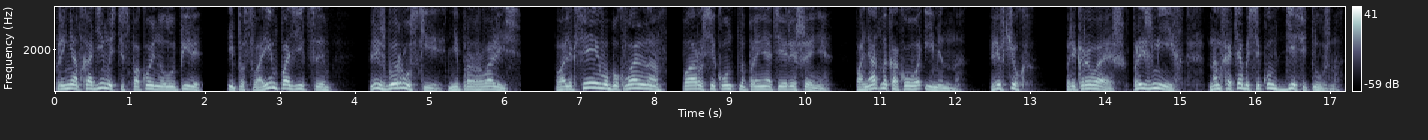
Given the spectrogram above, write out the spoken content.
При необходимости спокойно лупили и по своим позициям, лишь бы русские не прорвались. У Алексеева буквально пару секунд на принятие решения. Понятно, какого именно. «Левчук, прикрываешь, прижми их. Нам хотя бы секунд десять нужно.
